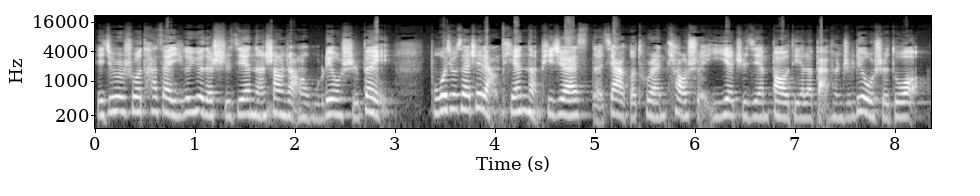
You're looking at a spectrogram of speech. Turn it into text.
也就是说，它在一个月的时间呢上涨了五六十倍。不过就在这两天呢，PGS 的价格突然跳水，一夜之间暴跌了百分之六十多。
